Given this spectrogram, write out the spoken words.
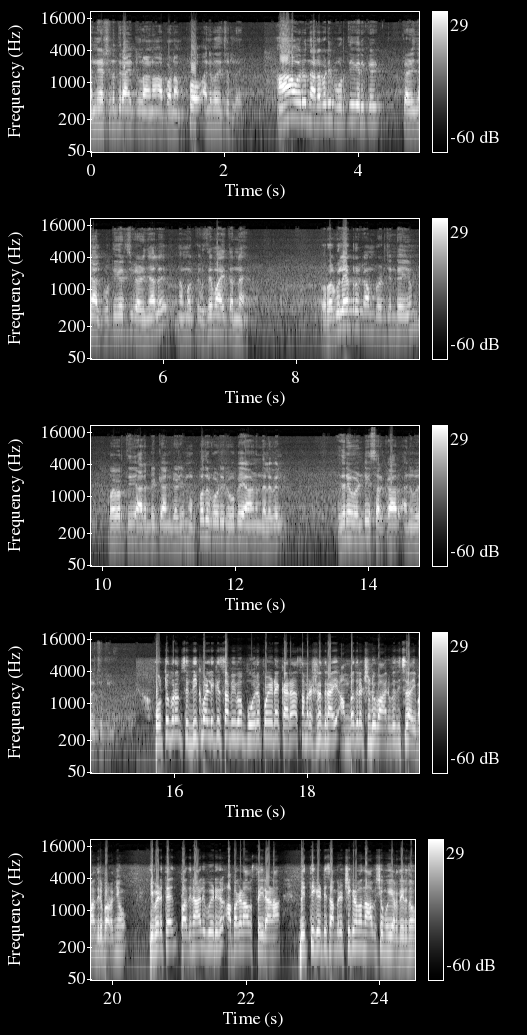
അന്വേഷണത്തിനായിട്ടുള്ളതാണ് ആ പണം ഇപ്പോൾ അനുവദിച്ചിട്ടുള്ളത്. ആ ഒരു നടപടി പൂർത്തീകരിക്ക കഴിഞ്ഞാൽ പൂർത്തീകരിച്ച് കഴിഞ്ഞാൽ നമുക്ക് കൃത്യമായി തന്നെ റെഗുലേറ്റർ കം ബ്രിഡ്ജിന്റെയും പ്രവൃത്തി ആരംഭിക്കാൻ കഴിയും. മുപ്പത് കോടി രൂപയാണ് നിലവിൽ ഇതിനുവേണ്ടി സർക്കാർ അനുവദിച്ചിട്ടുള്ളത്. ഒട്ടുപുറം സിദ്ദീഖ് പള്ളിക്ക് സമീപം പൂരപ്പുഴയുടെ കര സംരക്ഷണത്തിനായി അമ്പത് ലക്ഷം രൂപ അനുവദിച്ചതായി മന്ത്രി പറഞ്ഞു. ഇവിടുത്തെ പതിനാല് വീടുകൾ അപകടാവസ്ഥയിലാണ്. ഭിത്തി കെട്ടി സംരക്ഷിക്കണമെന്ന ആവശ്യം ഉയർന്നിരുന്നു.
